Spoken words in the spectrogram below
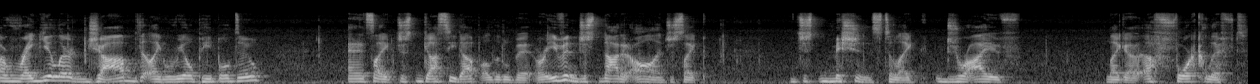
a regular job that, like, real people do. And it's, like, just gussied up a little bit, or even just not at all, and just, like, just missions to, like, drive, like, a, a forklift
